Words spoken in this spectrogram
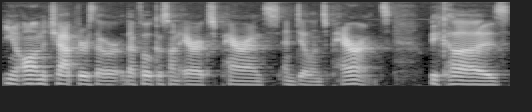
you know on the chapters that were that focus on Eric's parents and Dylan's parents because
